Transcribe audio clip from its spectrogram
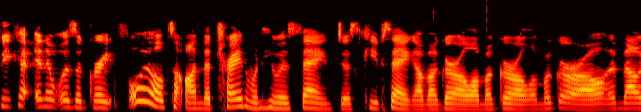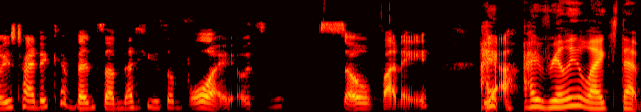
because and it was a great foil to on the train when he was saying, "Just keep saying I'm a girl, I'm a girl, I'm a girl," and now he's trying to convince them that he's a boy. It's so funny. Yeah, I, I really liked that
